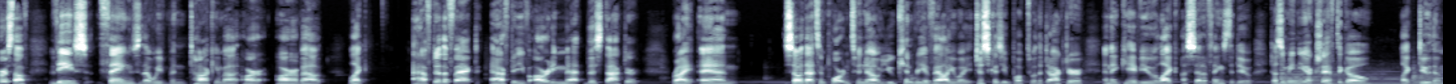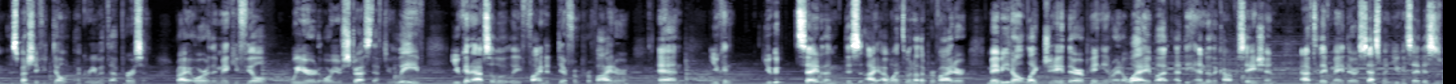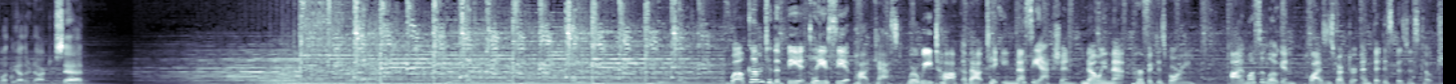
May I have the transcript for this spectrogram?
first off, these things that we've been talking about are are about like after the fact, after you've already met this doctor, right? And so that's important to know. You can reevaluate just because you booked with a doctor and they gave you like a set of things to do doesn't mean you actually have to go like do them, especially if you don't agree with that person, right? Or they make you feel weird or you're stressed after you leave. You can absolutely find a different provider and you can you could say to them this I, I went to another provider maybe you don't like jade their opinion right away but at the end of the conversation after they've made their assessment you can say this is what the other doctor said Welcome to the Be It Till You See It podcast, where we talk about taking messy action, knowing that perfect is boring. I'm Lesley Logan, Pilates instructor and fitness business coach.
